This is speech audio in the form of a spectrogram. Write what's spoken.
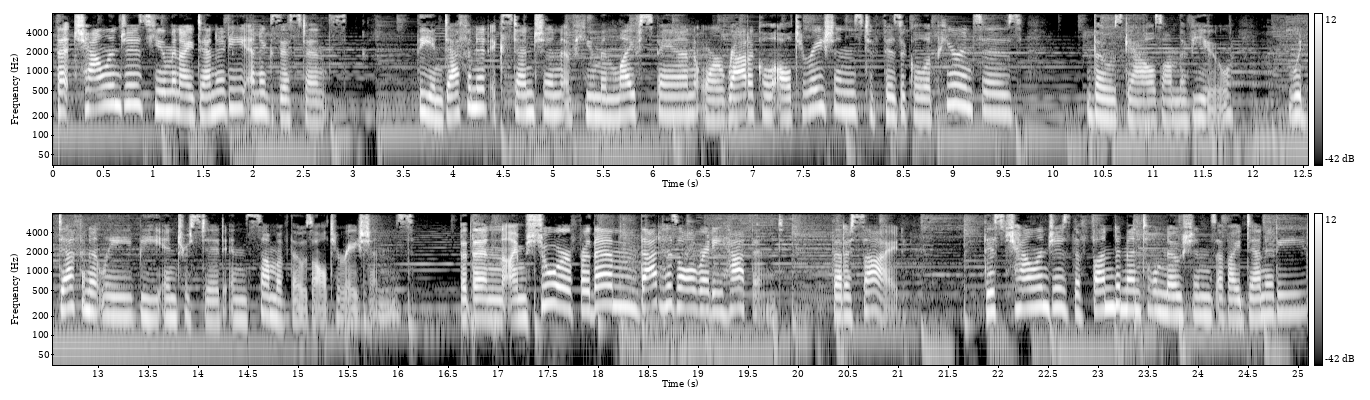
that challenges human identity and existence. The indefinite extension of human lifespan or radical alterations to physical appearances, those gals on The View would definitely be interested in some of those alterations. But then I'm sure for them that has already happened. That aside, this challenges the fundamental notions of identity,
